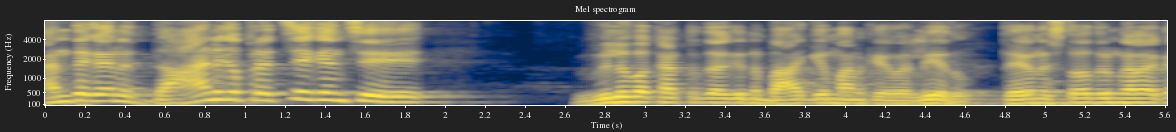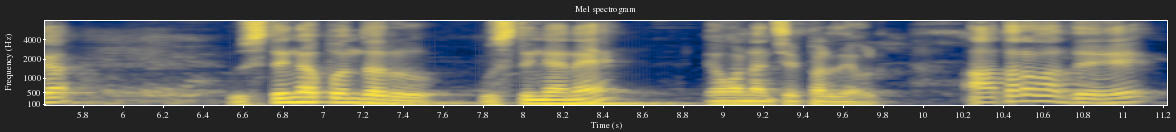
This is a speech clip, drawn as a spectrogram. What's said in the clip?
అంతేగాని దానికి ప్రత్యేకించి విలువ కట్టదగిన భాగ్యం మనకి ఎవరు లేదు. దేవుని స్తోత్రం కలక ఉచితంగా పొందారు. ఉచితంగానే ఇవ్వండి అని చెప్పాడు దేవుడు. ఆ తర్వాతే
